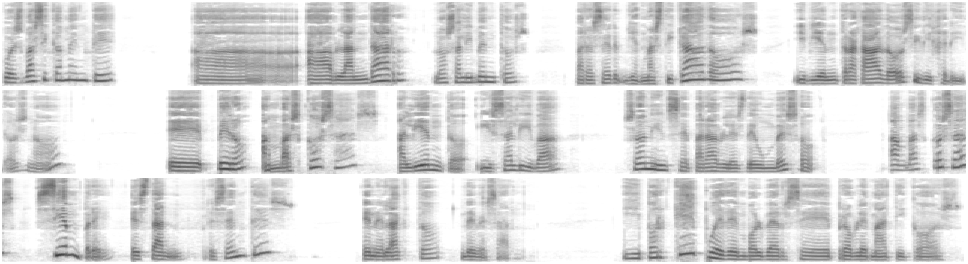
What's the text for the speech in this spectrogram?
pues básicamente a, ablandar los alimentos para ser bien masticados y bien tragados y digeridos, ¿no? Eh, pero ambas cosas, aliento y saliva, son inseparables de un beso. Ambas cosas siempre están presentes en el acto de besar. ¿Y por qué pueden volverse problemáticos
